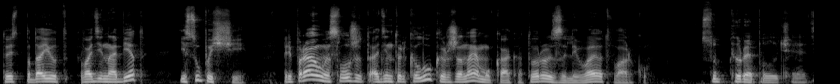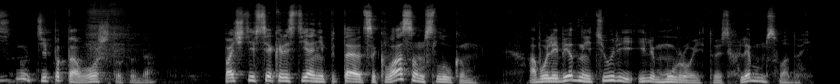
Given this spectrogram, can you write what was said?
То есть подают в один обед и суп и щи. Приправами служит один только лук и ржаная мука, которую заливают в арку. Суп-пюре получается. Ну, типа того что-то, да. Почти все крестьяне питаются квасом с луком, а более бедные тюрей или мурой, то есть хлебом с водой.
